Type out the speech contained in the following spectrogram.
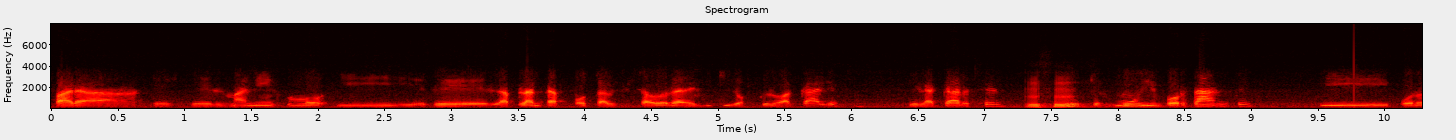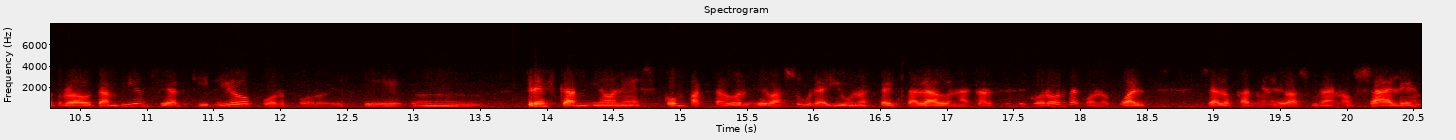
para este, el manejo y de la planta potabilizadora de líquidos cloacales de la cárcel, que es muy importante. Y por otro lado también se adquirió por, por este, tres camiones compactadores de basura y uno está instalado en la cárcel de Coronda, con lo cual ya los camiones de basura no salen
